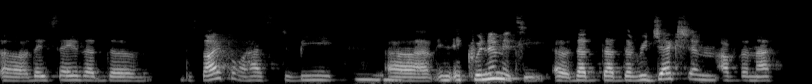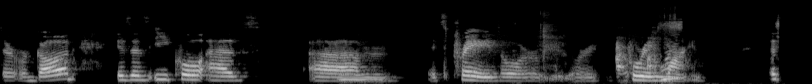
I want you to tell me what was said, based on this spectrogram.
uh, they say that the disciple has to be uh, in equanimity, uh, that, that the rejection of the master or God is as equal as um, its praise or, or pouring I wanna- wine. It's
